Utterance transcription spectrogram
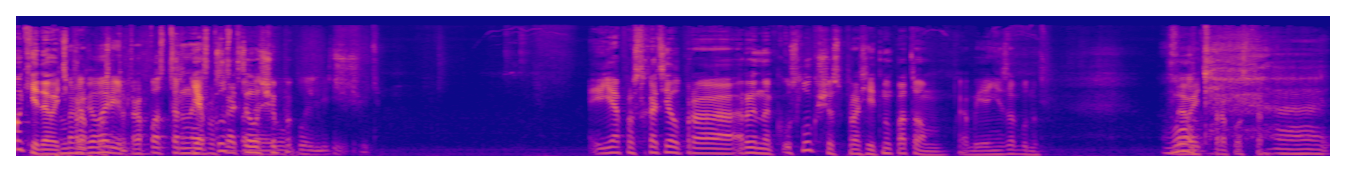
окей, давайте Мы про говорили постер. про постерное Я искусство, хотел еще уплыли чуть-чуть. Я просто хотел про рынок услуг еще спросить, ну потом, как бы я не забуду. Давайте про постер. Э,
